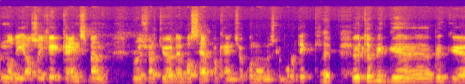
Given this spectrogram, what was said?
Når de, altså ikke Keynes, men Roosevelt gjør det basert på Keynes økonomiske politikk. Ut og bygge, bygge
